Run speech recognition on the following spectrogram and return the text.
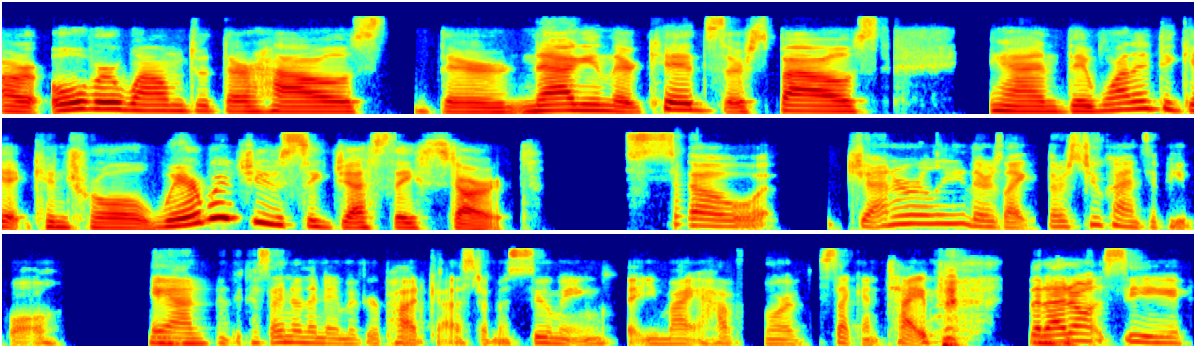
are overwhelmed with their house, they're nagging their kids, their spouse, and they wanted to get control, where would you suggest they start? So generally there's like there's two kinds of people. Mm-hmm. And because I know the name of your podcast, I'm assuming that you might have more of the second type that mm-hmm. I don't see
